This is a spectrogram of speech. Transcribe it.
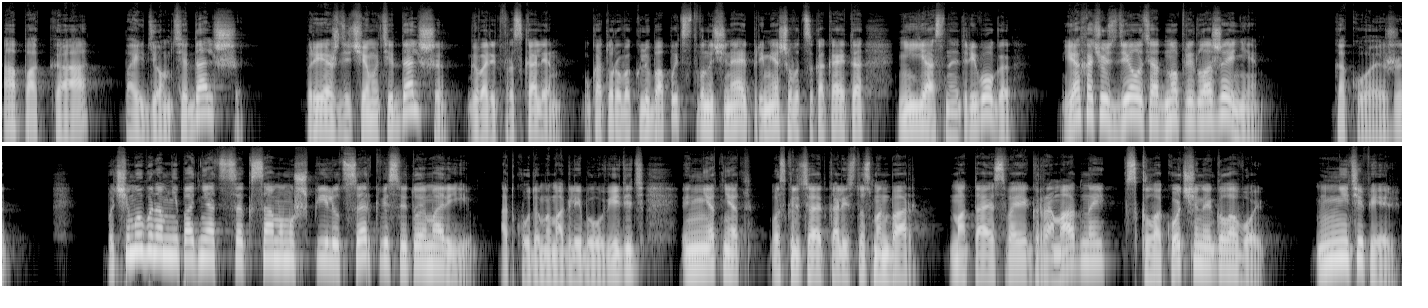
а пока пойдемте дальше». «Прежде чем идти дальше», — говорит Фраскален, у которого к любопытству начинает примешиваться какая-то неясная тревога, я хочу сделать одно предложение. Какое же? Почему бы нам не подняться к самому шпилю церкви Святой Марии, откуда мы могли бы увидеть... Нет-нет, восклицает Калистус Манбар, мотая своей громадной, всклокоченной головой. Не теперь,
